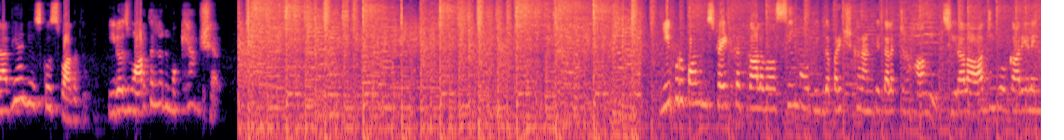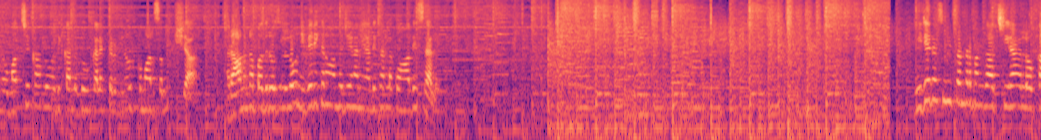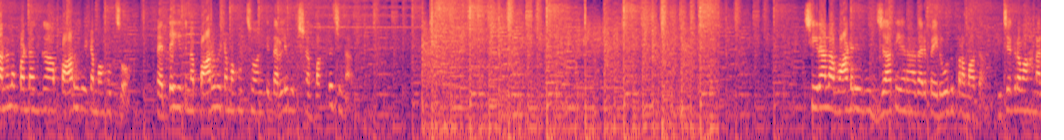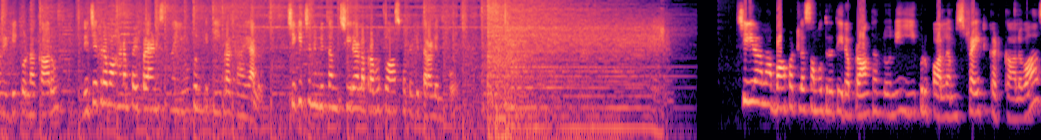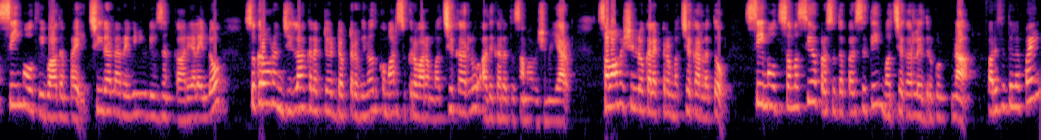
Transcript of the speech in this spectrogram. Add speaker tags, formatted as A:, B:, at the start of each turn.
A: నవ్య న్యూస్కు స్వాగతం. ఈ రోజు వార్తల్లోని ముఖ్యాంశాలు. ఈపుడుపాలెం స్ట్రైట్ కట్ కాలువ సీమౌత్ వివిధ పరిష్కారానికి కలెక్టర్ హామీ. చీరాల ఆర్జీఓ కార్యాలయంలో మత్స్యకారులు అధికారులతో కలెక్టర్ వినోద్ కుమార్ సమీక్ష. రానున్న పది రోజులలో నివేదికను అందజేయాలని అధికారులకు ఆదేశాలు. విజయదశమి సందర్భంగా చీరాలలో కనుల పండుగగా పారువేట మహోత్సవం. పెద్ద ఎత్తున పారువేట మహోత్సవానికి తరలివచ్చిన భక్తజనాలు. చీరాల వాడరేవు జాతీయ రహదారిపై రోడ్డు ప్రమాదం. ద్విచక్ర వాహనాన్ని ఢీకొన్న కారు ద్విచక్ర వాహనంపై ప్రయాణిస్తున్న యువకునికి తీవ్ర గాయాలు. చికిత్స నిమిత్తం చీరాల ప్రభుత్వ ఆసుపత్రికి తరలింపు. చీరాల బాపట్ల సముద్ర తీర ప్రాంతంలోని ఈపురుపాలెం స్ట్రైట్ కట్ కాలువ సీమౌత్ వివాదంపై చీరాల రెవెన్యూ డివిజన్ కార్యాలయంలో శుక్రవారం జిల్లా కలెక్టర్ డాక్టర్ వినోద్ కుమార్ శుక్రవారం మత్స్యకారులు అధికారులతో సమావేశమయ్యారు. సమావేశంలో కలెక్టర్ మత్స్యకారులతో సీమౌత్ సమస్య ప్రస్తుత పరిస్థితి మత్స్యకారులు ఎదుర్కొంటున్న పరిస్థితులపై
